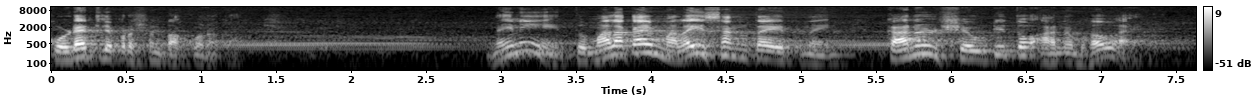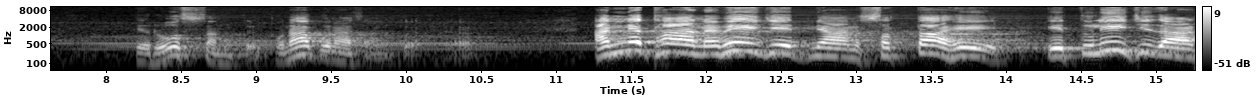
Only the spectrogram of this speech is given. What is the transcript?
कोड्यातले प्रश्न टाकू नका. नाही नाही तुम्हाला काय मलाही सांगता येत नाही. कारण शेवटी तो अनुभव आहे. ते रोज सांगतोय पुन्हा पुन्हा सांगतोय. अन्यथा नव्हे जे ज्ञान सत्ता आहे हे तुलीची जाण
